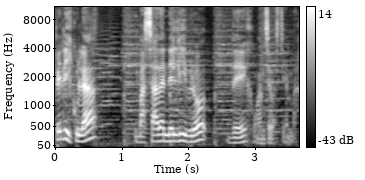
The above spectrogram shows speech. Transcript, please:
película basada en el libro de Juan Sebastián Bach.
